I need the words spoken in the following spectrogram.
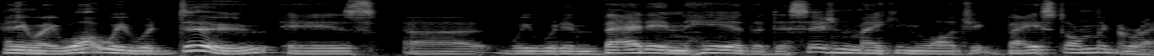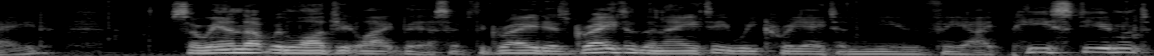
Anyway, what we would do is uh, we would embed in here the decision-making logic based on the grade. So we end up with logic like this. If the grade is greater than 80, we create a new VIP student.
